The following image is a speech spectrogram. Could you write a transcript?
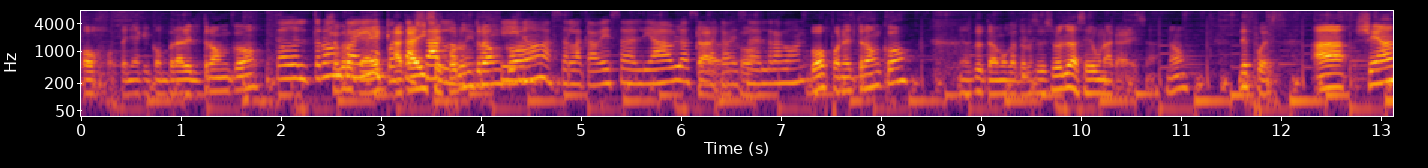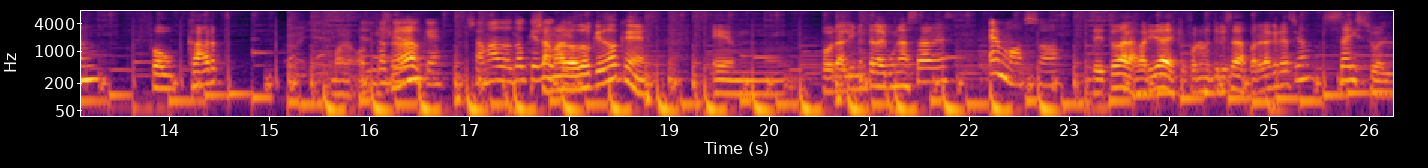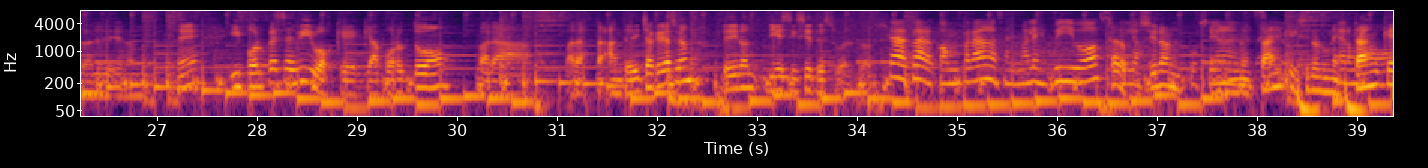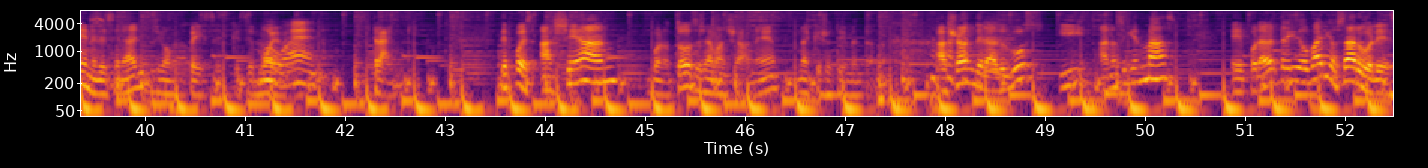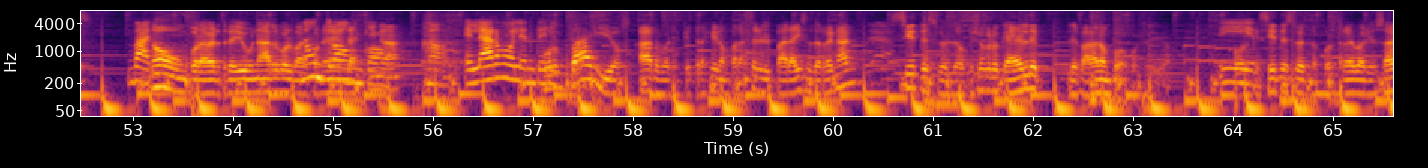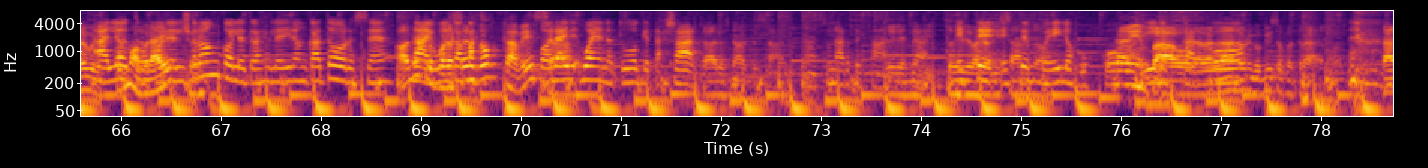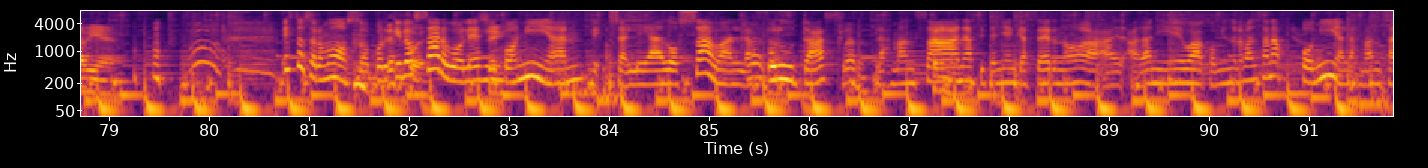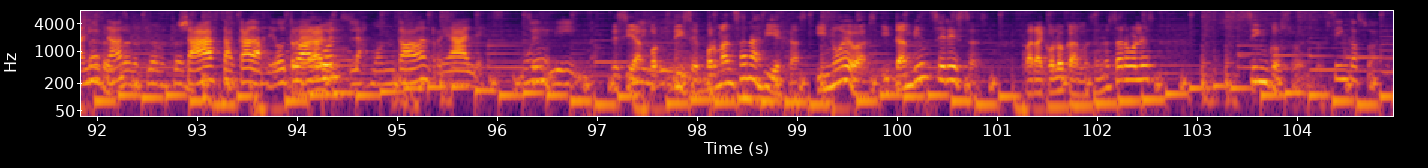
Ojo, tenía que comprar el tronco. todo el tronco creo ahí, que ahí- después acá dice por un tronco. imagino, hacer la cabeza del diablo, hacer la cabeza vos- del dragón. Vos pones el tronco, y nosotros te damos 14 sueldos, hacer una cabeza, ¿no? Después, a Jean Foucart, bueno, El doque doque, llamado doque llamado doque. Doque Doque, em, por alimentar algunas aves Hermoso. de todas las variedades que fueron utilizadas para la creación, 6 sueldos le dieron, ¿sí? Y por peces vivos que, que aportó para, para esta- ante dicha creación, le dieron 17 sueldos. Claro, claro, compararon los animales vivos Claro, y los pusieron, pusieron en un estanque, hicieron un Hermoso. estanque en el escenario y pusieron peces que se Muy mueven. bueno. Tranqui. Después, a Jean, bueno, todos se llaman Jean, ¿eh? No es que yo estoy inventando. A Jean de la Dubus y a no sé quién más, eh, por haber traído varios árboles. Varios. No un por haber traído un árbol para No un poner en la esquina. No, el árbol enterito. Por varios árboles que trajeron para hacer el paraíso terrenal, siete sueldos. Que yo creo que a él le, le pagaron poco, te digo. Y Porque siete sueldos por traer varios árboles. al ¿Cómo otro, por el tronco le, dieron 14. Al Está, otro igual por hacer dos cabezas. Por ahí, bueno, tuvo que tallar. Claro, es una artesana. No, es un artesano. Estoy claro. estoy este, este fue y los buscó. Está bien y pago, los la verdad. Lo único que hizo fue traerlo. Está bien. Esto es hermoso, porque Después, los árboles le ponían, le- o sea, le adosaban las Claro, frutas, claro. las manzanas, y tenían que hacer, ¿no? A, Adán y Eva comiendo la manzana, ponían las manzanitas claro. ya sacadas de otro Reales. árbol, las montaban reales. Muy Sí. lindo. Decía, muy por- lindo. dice, por manzanas viejas y nuevas y también cerezas para colocarlas en los árboles, cinco sueldos. Cinco sueldos.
